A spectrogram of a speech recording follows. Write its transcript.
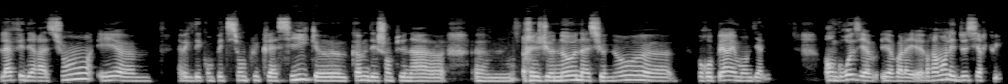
la fédération et avec des compétitions plus classiques euh, comme des championnats euh, euh, régionaux, nationaux, européens et mondiaux. En gros, il y a, y a, voilà, y a vraiment les deux circuits.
